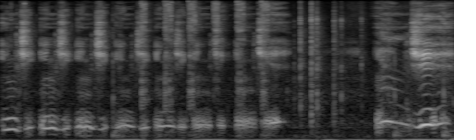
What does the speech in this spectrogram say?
İnci, inci, inci, inci, inci, inci, inci. İnci.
